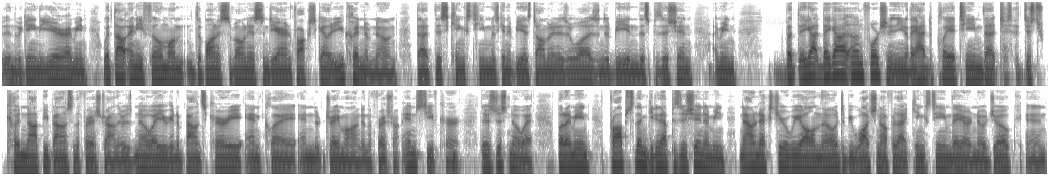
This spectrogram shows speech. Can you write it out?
in the beginning of the year. I mean, without any film on Domantas Sabonis and De'Aaron Fox together, you couldn't have known that this Kings team was going to be as dominant as it was and to be in this position. I mean, but they got they got unfortunate. You know, they had to play a team that just- could not be balanced in the first round. There was no way you're going to balance Curry and Klay and Draymond in the first round and Steve Kerr. There's just no way. But I mean, props to them getting that position. I mean, now next year we all know to be watching out for that Kings team. They are no joke, and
